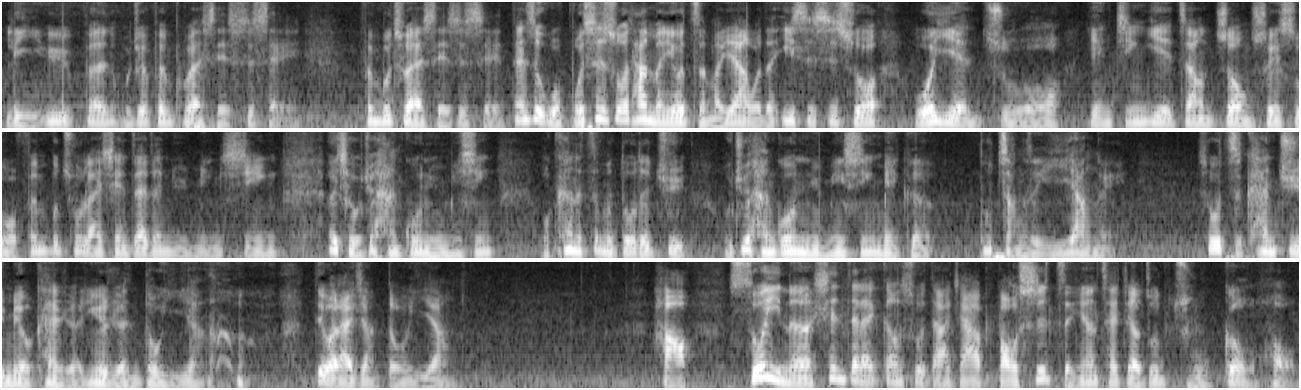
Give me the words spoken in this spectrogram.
李玉芬，我就分不出来谁是谁，分不出来谁是谁。但是我不是说他们有怎么样，我的意思是说我眼拙，眼睛业障重，所以是我分不出来现在的女明星。而且我觉得韩国女明星，我看了这么多的剧，我觉得韩国女明星每个都长得一样，诶，所以我只看剧没有看人，因为人都一样，对我来讲都一样。好，所以呢，现在来告诉大家，保湿怎样才叫做足够？吼，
